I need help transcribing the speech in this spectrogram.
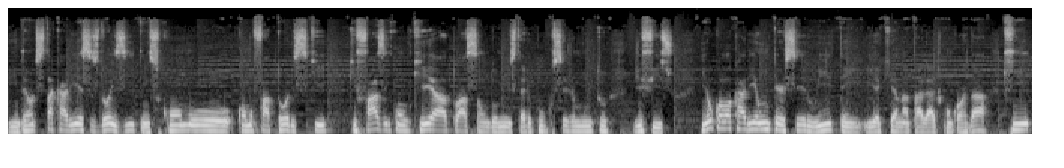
Então, eu destacaria esses dois itens como, como fatores que, que fazem com que a atuação do Ministério Público seja muito difícil. E eu colocaria um terceiro item, e aqui a Natália há de concordar, que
